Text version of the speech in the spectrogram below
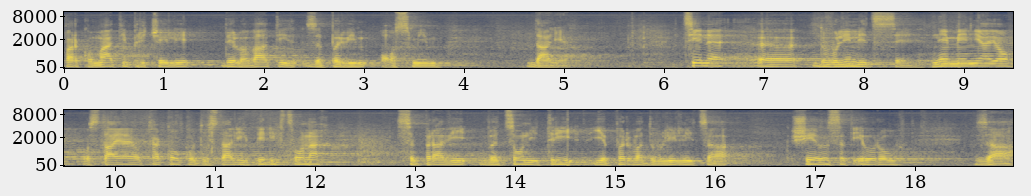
parkomati pričeli delovati z 1.8. dalje. Cene eh, dovolilnic se ne menjajo, ostajajo tako kot v ostalih belih conah, se pravi v coni 3 je prva dovolilnica 60 evrov za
